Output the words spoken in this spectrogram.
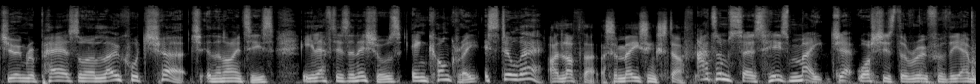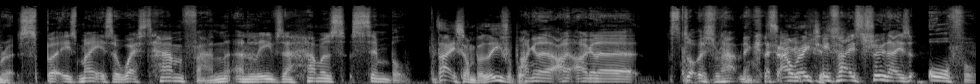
during repairs on a local church in the 90s. He left his initials in concrete. It's still there. I love that. That's amazing stuff. Adam says his mate jet washes the roof of the Emirates, but his mate is a West Ham fan and leaves a Hammers symbol. That is unbelievable. I'm gonna, I, I'm gonna stop this from happening. That's that- outrageous. If that is true, that is awful.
